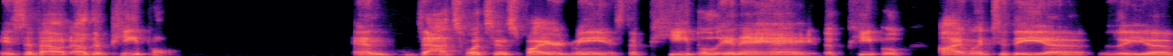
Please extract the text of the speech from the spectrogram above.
is about other people and that's what's inspired me is the people in aa the people i went to the uh, the uh,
